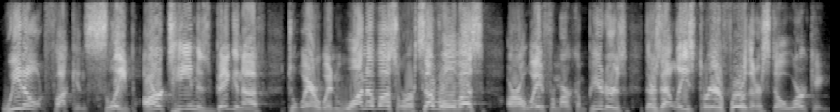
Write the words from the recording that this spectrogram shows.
We don't fucking sleep. Our team is big enough to where when one of us or several of us are away from our computers, there's at least three or four that are still working.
